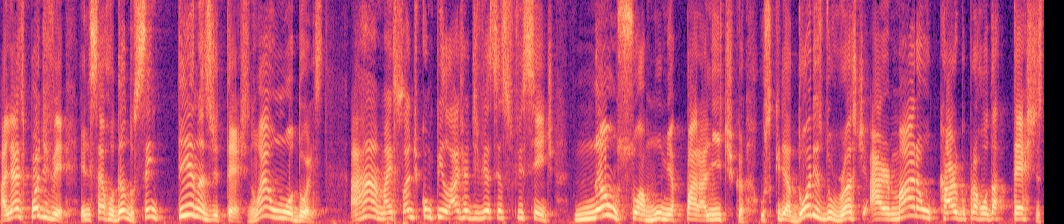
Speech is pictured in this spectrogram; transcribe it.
Aliás, pode ver, ele sai rodando centenas de testes, não é um ou dois. Ah, mas só de compilar já devia ser suficiente. Não, sua múmia paralítica. Os criadores do Rust armaram o cargo para rodar testes.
